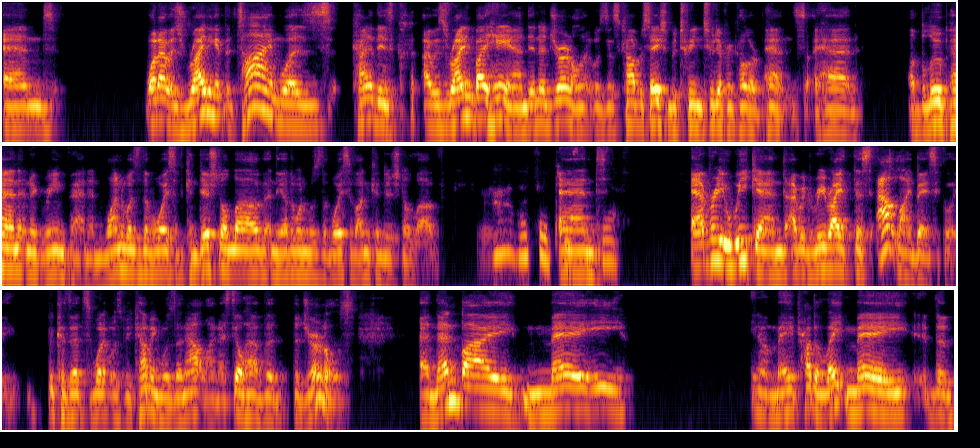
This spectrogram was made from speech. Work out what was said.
and what I was writing at the time was kind of these, I was writing by hand in a journal. It was this conversation between two different color pens. I had a blue pen and a green pen, and one was the voice of conditional love, and the other one was the voice of unconditional love. ah, that's interesting And yes. Every weekend, I would rewrite this outline basically, because that's what it was becoming was an outline. I still have the, the journals. And then by May, you know, May, probably late May, the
